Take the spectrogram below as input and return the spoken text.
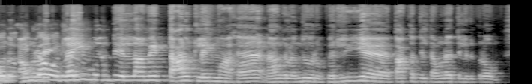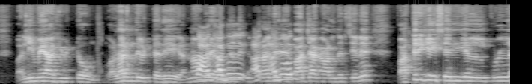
ஒரு எங்கோ அவங்களுடைய ஒரு கிளைம் வந்து எல்லாமே டால் கிளைமாக நாங்கள் வந்து ஒரு பெரிய தாக்கத்தில் தமிழகத்தில் இருக்கிறோம். வலிமையாகிவிட்டோம். வளர்ந்து விட்டது. அண்ணாமலை பாஜக வளர்ந்துருச்சுன்னு பத்திரிகை செய்திகளுக்குள்ள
